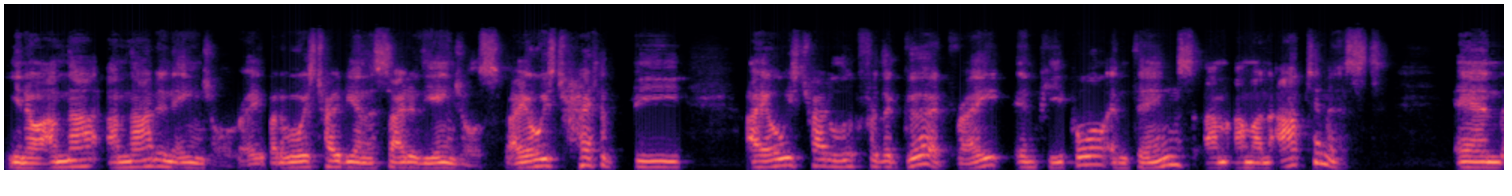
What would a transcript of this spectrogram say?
you know, I'm not, I'm not an angel, right? But I've always tried to be on the side of the angels. I always try to be, I always try to look for the good, right? In people and things. I'm, I'm an optimist. And,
